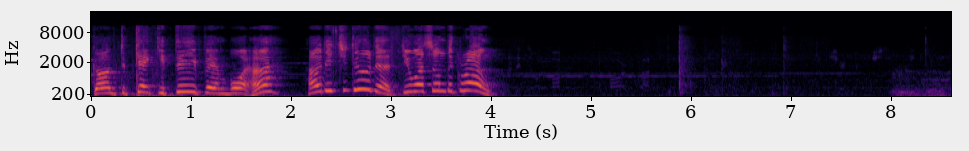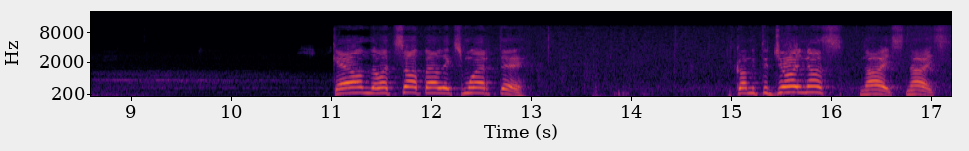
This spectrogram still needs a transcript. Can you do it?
Going to kick your teeth in, boy. Huh? How did you do that? You was on the ground. Kel, what's up, Alex Muerte? You coming to join us? Nice, nice.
